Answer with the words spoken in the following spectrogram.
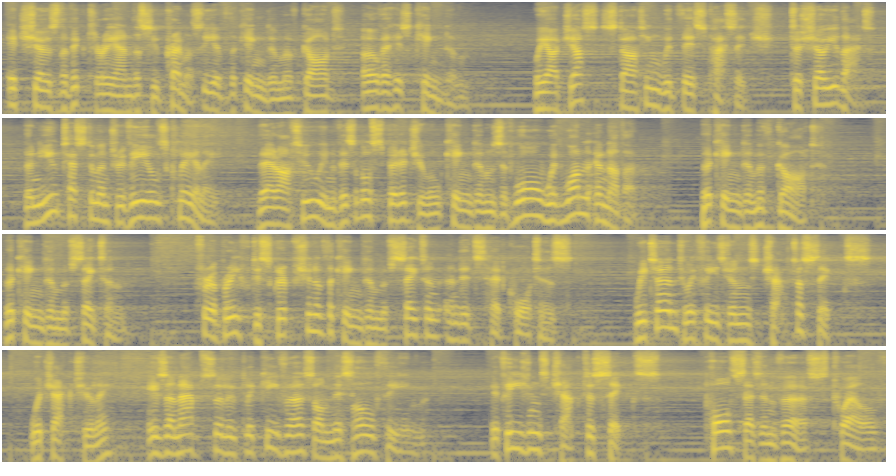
it shows the victory and the supremacy of the kingdom of God over his kingdom. We are just starting with this passage to show you that the New Testament reveals clearly there are two invisible spiritual kingdoms at war with one another. The kingdom of God. The kingdom of Satan. For a brief description of the kingdom of Satan and its headquarters, we turn to Ephesians chapter 6, which actually is an absolutely key verse on this whole theme. Ephesians chapter 6. Paul says in verse 12,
